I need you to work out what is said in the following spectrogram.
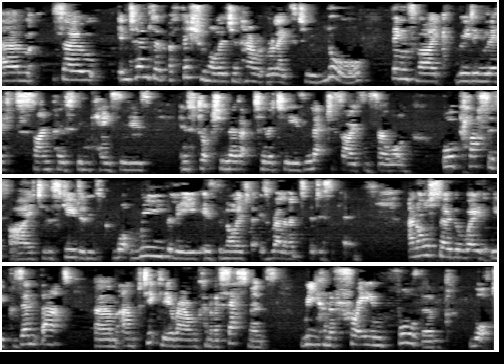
Um, so in terms of official knowledge and how it relates to law, things like reading lists, signposting cases, instruction-led activities, lecture sites and so on or classify to the student what we believe is the knowledge that is relevant to the discipline. And also the way that we present that, um, and particularly around kind of assessments, we kind of frame for them what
